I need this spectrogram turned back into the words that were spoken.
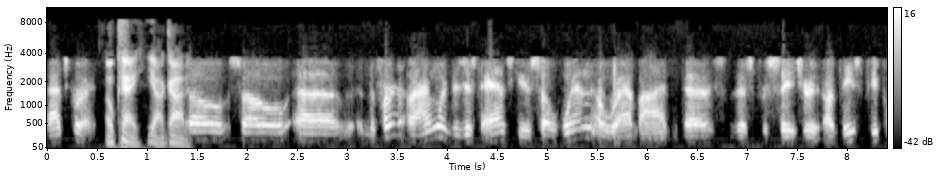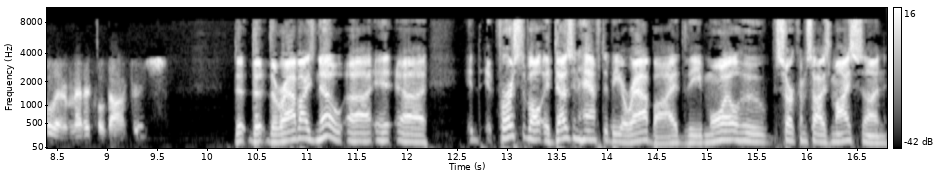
That's correct. Okay, yeah, I got it. So, so uh, the first, I wanted to just ask you. So, when a rabbi does this procedure, are these people that are medical doctors? The the, the rabbis no. Uh, it, uh, it, first of all, it doesn't have to be a rabbi. The Mohel who circumcised my son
